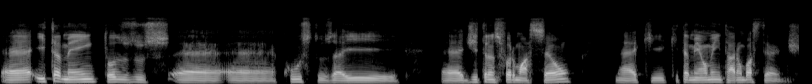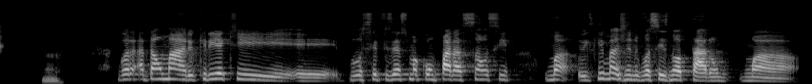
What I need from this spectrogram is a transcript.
é, e também todos os é, é, custos aí de transformação, né, que, que também aumentaram bastante. Né. Agora, eu queria que você fizesse uma comparação, assim, uma, eu imagino que vocês notaram uma,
